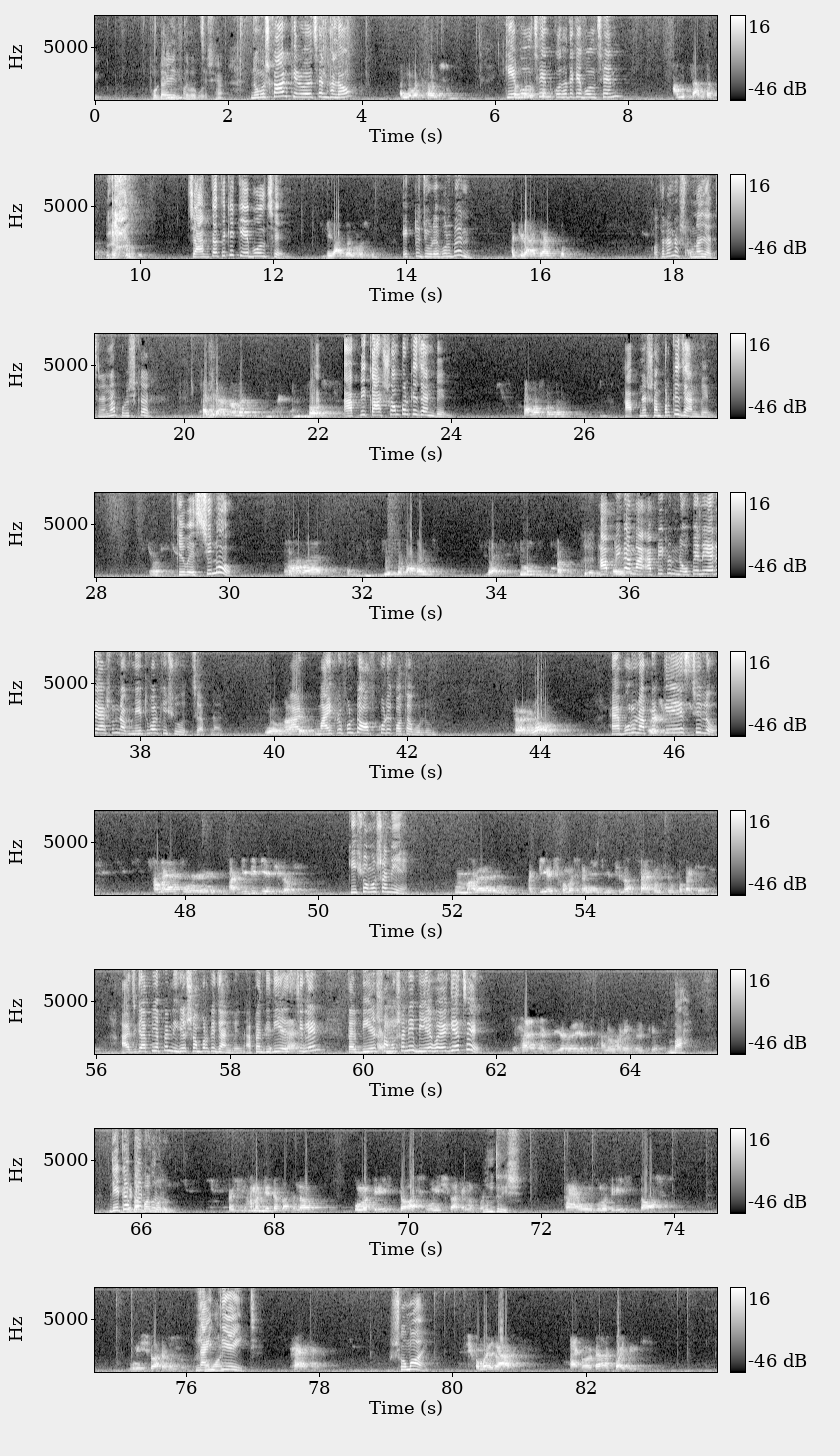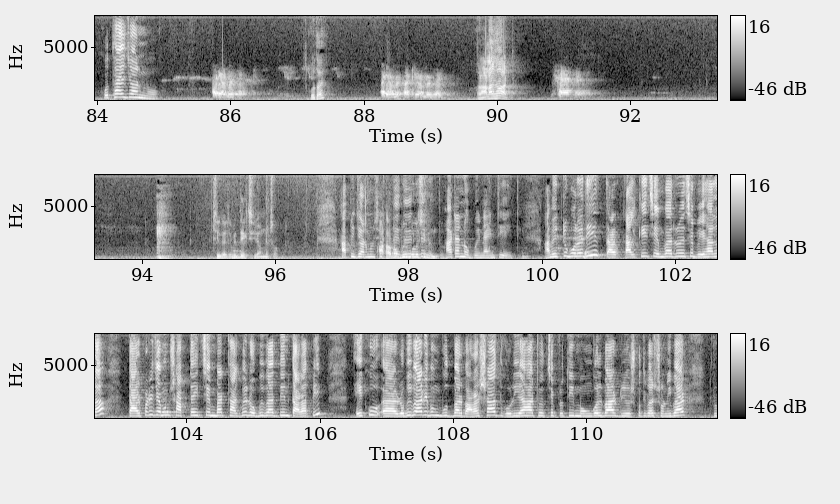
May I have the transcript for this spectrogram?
ফোনটা নিন তারপর বলছি হ্যাঁ। নমস্কার কে রয়েছেন? হ্যালো নমস্কার। কে বলছেন? কোথা থেকে বলছেন? আমি চাকদা চাকদা থেকে কে বলছেন? জি রাজা ঘোষ একটু জোরে বলবেন? আজকে রাজা কথাটা না শোনা যাচ্ছে না না? পরিষ্কার? আজকে আমার আপনি কার সম্পর্কে জানবেন? আপনার সম্পর্কে জানবেন। হ্যাঁ, কেউ এসছিল? আপনি না আপনি একটু ওপেন এয়ারে আসুন না নেটওয়ার্ক ইস্যু হচ্ছে আপনার। আর মাইক্রোফোনটা অফ করে কথা বলুন। হ্যাঁ হ্যাঁ বলুন আপনার কে এসছিল? আমার এক দিদি গিয়েছিল। কি সমস্যা নিয়ে? আমার বিয়ের সমস্যা নিয়ে গিয়েছিল তা এখন সে উপকার পেয়েছে। আজকে আপনি আপনার নিজের সম্পর্কে জানবেন। আপনার দিদি হ্যাঁ। এসেছিলেন তার বিয়ের সমস্যা নিয়ে বিয়ে হয়ে গিয়েছে হ্যাঁ হ্যাঁ বিয়ে হয়ে গেছে ভালোভাবে হয়েছে। বাহ। ডেট অফ বার্থ বলুন। আমার ডেট অফ বার্থ হলো উনত্রিশ দশ উনিশশো আটানব্বই। উনত্রিশ? হ্যাঁ উনত্রিশ দশ উনিশশো আটানব্বই। Ninety eight? হ্যাঁ হ্যাঁ। সময়? সময় রাত এগারোটা পঁয়ত্রিশ। কোথায় জন্ম? আর রানাঘাট। কোথায়? আর রানাঘাট রানাঘাট। রানাঘাট? হ্যাঁ হ্যাঁ। ঠিক আছে আমি দেখছি জন্মছকটা। আপনি জন্ম 98 বলেছিলেন তো? আটানব্বই নাইনটি এইট আমি একটু বলে দিই তার কালকেই চেম্বার রয়েছে বেহালা। তারপরে যেমন সাপ্তাহিক চেম্বার থাকবে রবিবার দিন তারাপীঠ। একু আহ, রবিবার এবং বুধবার বারাসাত গড়িয়াহাট হচ্ছে প্রতি মঙ্গলবার বৃহস্পতিবার শনিবার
